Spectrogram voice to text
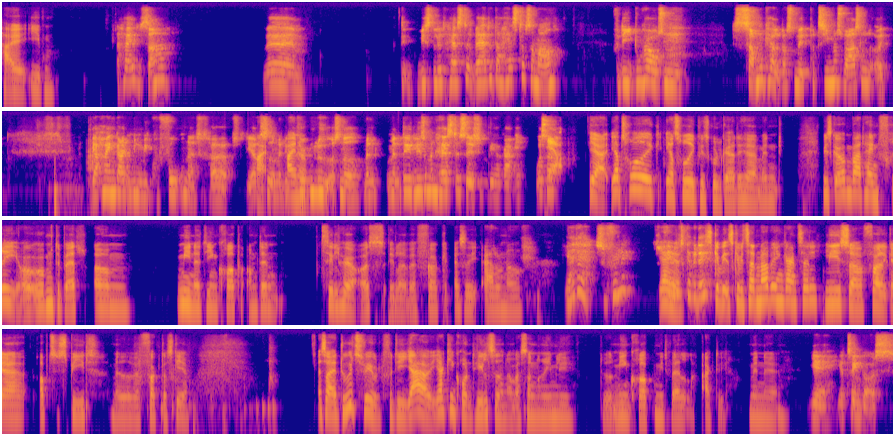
Hej Iben. Hej Sara. Hvad, det, vi skal lidt haste. Hvad er det, der haster så meget? Fordi du har jo sådan sammenkaldt os med et par timers varsel, og jeg har ikke engang min mikrofon, altså jeg Nej, sidder med lidt køkkenlyd og sådan noget, men, men det er ligesom en hastesession, vi har gang i. What's? Ja. Ja, jeg troede, ikke, jeg troede ikke, vi skulle gøre det her, men vi skal åbenbart have en fri og åben debat om min og din krop, om den tilhører os, eller hvad fuck, altså, I don't know. Ja da, selvfølgelig. Ja, ja. Skal vi det. Skal vi, skal vi tage den op en gang til, lige så folk er up to speed med, hvad fuck der sker? Altså, er du i tvivl? Fordi jeg, jeg gik rundt hele tiden og var sådan rimelig, du ved, min krop, mit valg-agtig. Men, øh, Ja, jeg tænker også,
